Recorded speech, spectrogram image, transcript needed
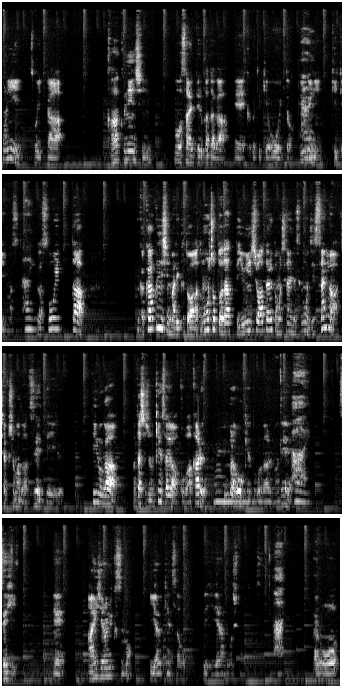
去にそういった化学妊娠をされている方が、えー比較的多いというふうに聞いています。はい。だからそういった、なんか化学妊娠まで行くと、あともうちょっとだっていう印象を与えるかもしれないんですけども、実際には着床窓はずれているっていうのが、私たちの検査ではこう分かるっていうから大きなところがあるので、はい。ぜひ、えー、アイジェノミクスの ER 検査をぜひ選んでほしいと思ってます。はい。あの、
